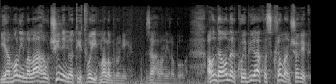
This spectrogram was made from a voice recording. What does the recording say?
I ja molim Allaha, učini mi od tih tvojih malobrojnih zahvalnih robova. A onda Omer, koji je bio jako skroman čovjek,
